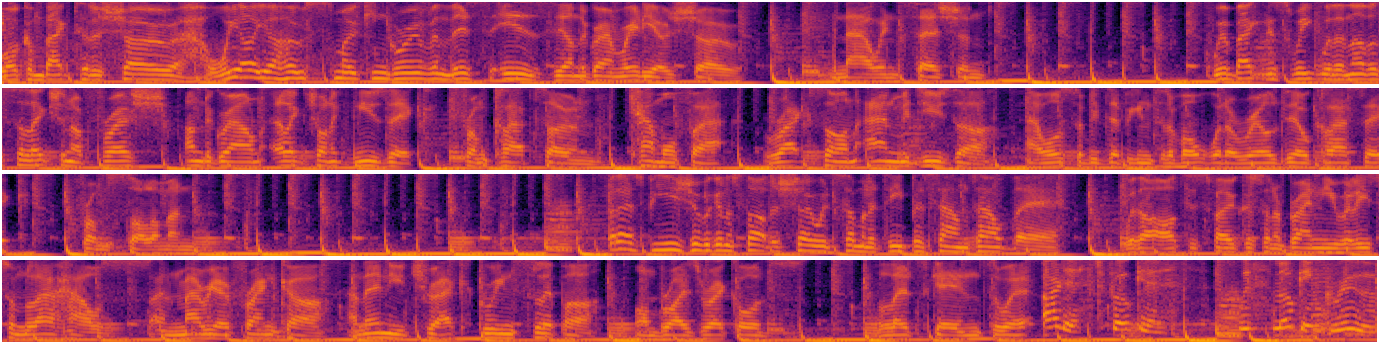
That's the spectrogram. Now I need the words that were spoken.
Welcome back to the show. We are your hosts, Smoking Groove, and this is the Underground Radio Show. Now in session. We're back this week with another selection of fresh underground electronic music from Claptone, CamelPhat, Raxon, and Medusa. And we'll also be dipping into the vault with a real deal classic from Solomun. But as per usual, we're going to start the show with some of the deeper sounds out there with our artist focus on a brand new release from La House and Mario Franca and their new track Green Slipper on Bryce Records. Let's get into it. Artist Focus with Smoking Groove.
